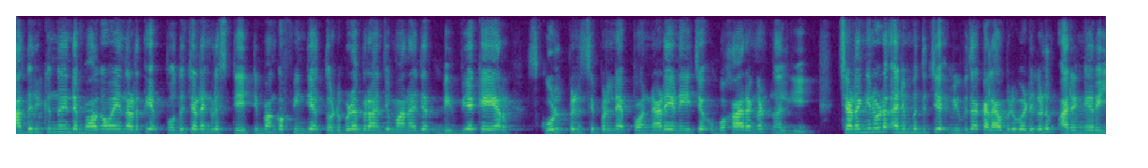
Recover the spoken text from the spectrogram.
ആദരിക്കുന്നതിന്റെ ഭാഗമായി നടത്തിയ പൊതുചടങ്ങിൽ state bank of India Thodupuzha branch manager Divya കെയർ സ്കൂൾ പ്രിൻസിപ്പലിനെ പൊന്നാടയണിയിച്ച് ഉപഹാരങ്ങൾ നൽകി. ചടങ്ങിനോട് അനുബന്ധിച്ച് വിവിധ കലാപരിപാടികളും അരങ്ങേറി.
